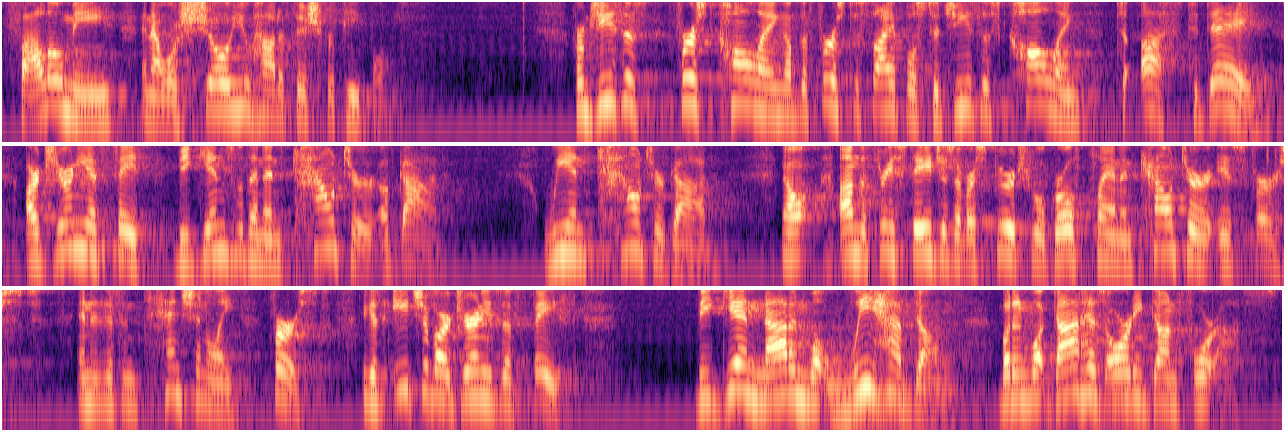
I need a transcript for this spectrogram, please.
follow me, and I will show you how to fish for people. From Jesus' first calling of the first disciples to Jesus' calling to us today, our journey of faith begins with an encounter of God. We encounter God now, on the three stages of our spiritual growth plan, encounter is first, and it is intentionally first, because each of our journeys of faith begin not in what we have done, but in what God has already done for us.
